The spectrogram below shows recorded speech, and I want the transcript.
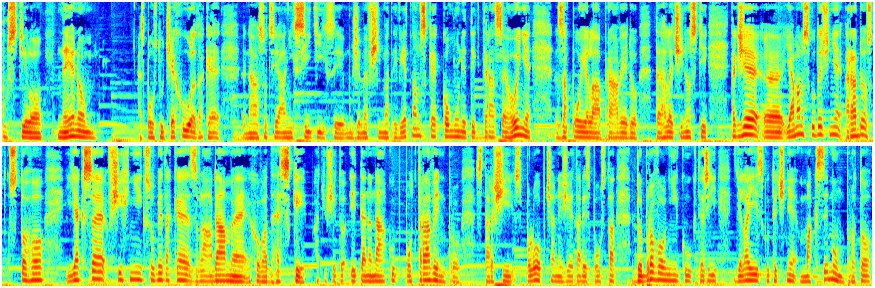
pustilo nejenom spoustu Čechů, ale také na sociálních sítích si můžeme všímat i větnamské komunity, která se hojně zapojila právě do téhle činnosti. Takže eh, já mám skutečně radost z toho, jak se všichni k sobě také zvládáme chovat hezky, ať už je to i ten nákup potravin pro starší spoluobčany, že je tady spousta dobrovolníků, kteří dělají skutečně maximum pro to,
